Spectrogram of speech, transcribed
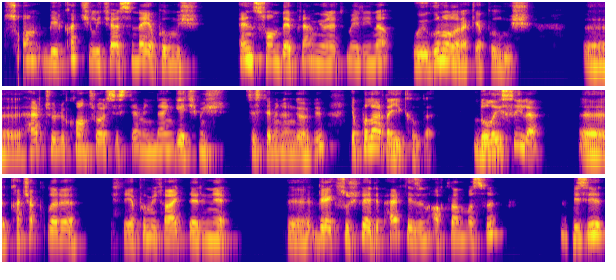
son birkaç yıl içerisinde yapılmış en son deprem yönetmeliğine uygun olarak yapılmış, e, her türlü kontrol sisteminden geçmiş sistemin öngördüğü yapılar da yıkıldı. Dolayısıyla e, kaçakları, işte yapı müteahhitlerini e, direkt suçlu edip herkesin aklanması bizi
